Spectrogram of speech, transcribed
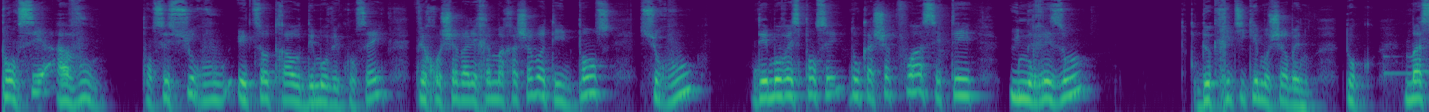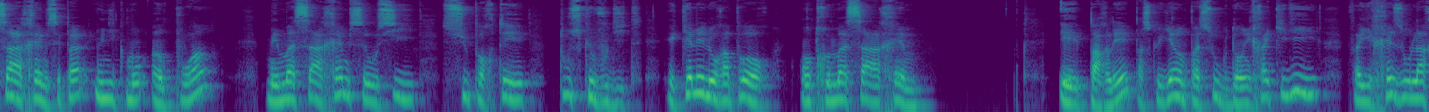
penser à vous, penser sur vous, et des mauvais conseils, et il pense sur vous des mauvaises pensées. Donc à chaque fois, c'était une raison de critiquer Moshe Rabbeinu. Donc Massa Achem, c'est pas uniquement un poids, mais Massa Achem, c'est aussi supporter tout ce que vous dites. Et quel est le rapport entre Massa Achem et parler? Parce qu'il y a un pasouk dans Icha qui dit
